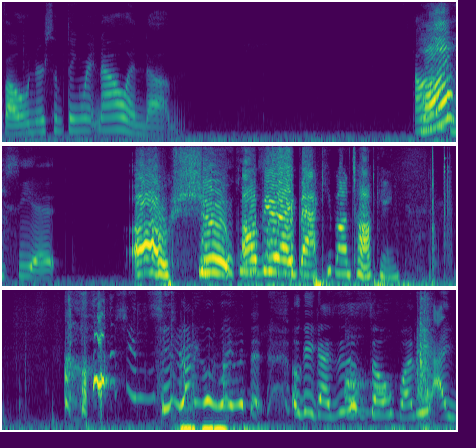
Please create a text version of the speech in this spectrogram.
phone or something right now, and um, I don't know if you see it. oh shoot! I'll be right back. Keep on talking. Away with it. Okay, guys, this is so oh. funny. I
